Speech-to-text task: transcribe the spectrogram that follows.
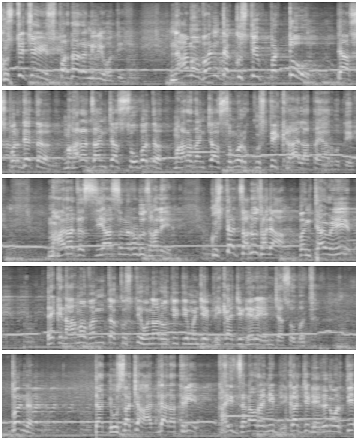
कुस्तीची स्पर्धा रंगली होती. नामवंत कुस्तीपट्टू त्या स्पर्धेत महाराजांच्या सोबत महाराजांच्या समोर कुस्ती खेळायला तयार होते. महाराज सिंहासन रडू झाले. कुस्त्या चालू झाल्या. पण त्यावेळी एक नामवंत कुस्ती होणार होती ती म्हणजे भिकाजी ढेरे यांच्यासोबत पण त्या दिवसाच्या आदल्या रात्री काही जनावरांनी भिकाजी ढेरेंवरती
